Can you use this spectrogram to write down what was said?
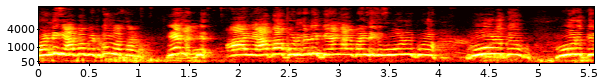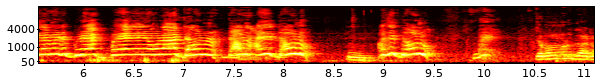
బండికి యాప పెట్టుకొని ఏం కాదు. ఆ యాప కొడుకు నీకు ఏం కాదు బండికి మూడు మూడు మూడు కిలోమీటర్ బ్రేక్ పేరైనా కూడా డౌన్ డౌన్. అది డౌన్. అది డౌన్. జమ్మూడు ఘాట్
